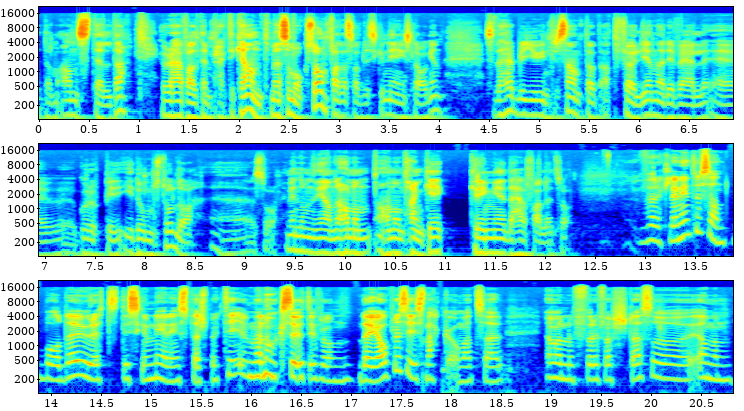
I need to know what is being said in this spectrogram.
de anställda. I det här fallet en praktikant, men som också omfattas av diskrimineringslagen. Så det här blir ju intressant att, att följa när det väl eh, går upp i, i domstol då. Eh, så. Jag vet inte om ni andra har någon, har någon tanke kring det här fallet. Så. Verkligen intressant, både ur ett diskrimineringsperspektiv men också utifrån det jag precis snackade om. att så här, ja, men För det första så, ja, men,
